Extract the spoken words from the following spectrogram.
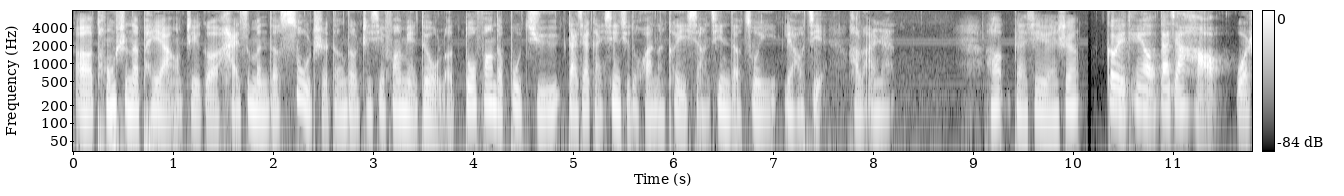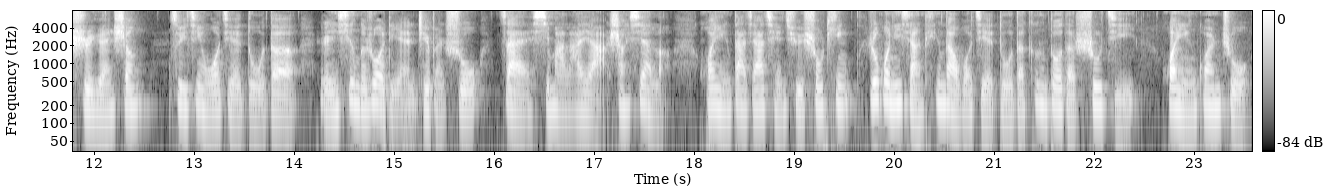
呃，同时呢，培养这个孩子们的素质等等这些方面都有了多方的布局。大家感兴趣的话呢，可以详尽的做一了解。好了，安然，好，感谢原生。各位听友，大家好，我是原生。最近我解读的《人性的弱点》这本书在喜马拉雅上线了，欢迎大家前去收听。如果你想听到我解读的更多的书籍，欢迎关注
